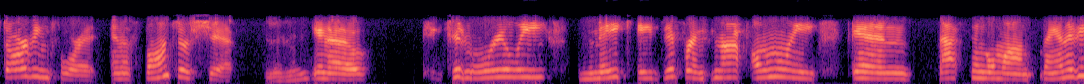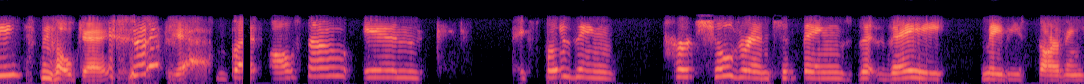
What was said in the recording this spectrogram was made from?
starving for it. And a sponsorship, mm-hmm. you know, could really make a difference not only in that single mom's sanity. Okay. yeah. But also in exposing her children to things that they may be starving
